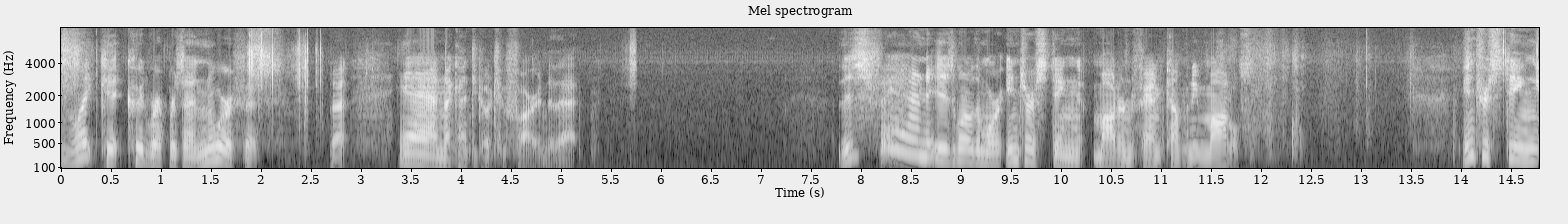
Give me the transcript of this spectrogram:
And the light kit could represent an orifice, but yeah, I'm not going to go too far into that. This fan is one of the more interesting modern fan company models. Interesting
